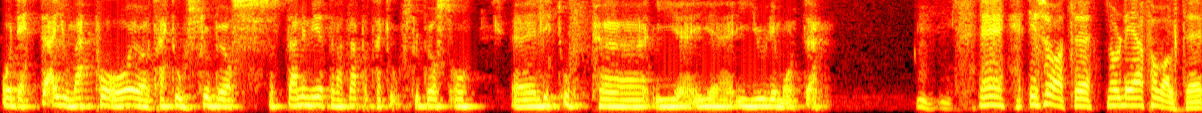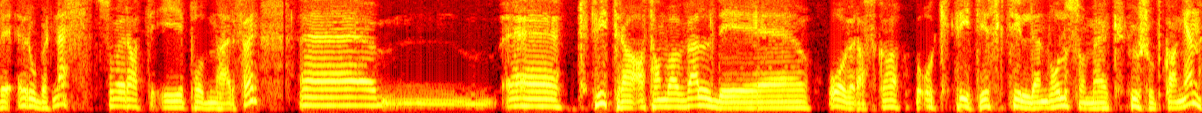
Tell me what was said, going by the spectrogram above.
Og dette er jo med på å trekke Oslo Børs. Så denne nyheten har vært med på å trekke Oslo Børs og eh, litt opp eh, i, i, i, juli måned. Mm. Eh, jeg så at eh, når det er forvalter Robert Ness, som vi har hatt i poden her før, eh, eh, tvitra at han var veldig eh, overraska og kritisk til den voldsomme kursoppgangen.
